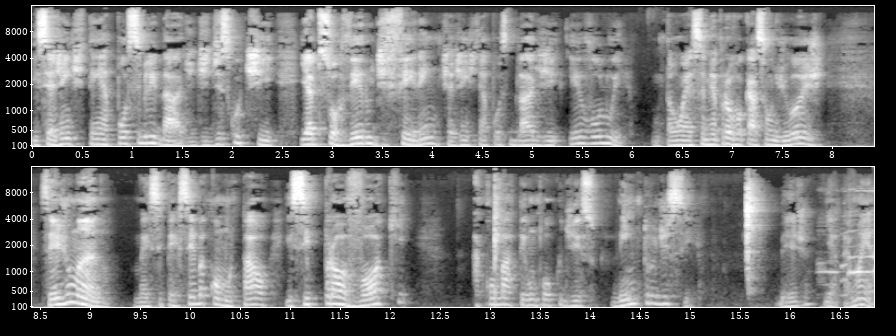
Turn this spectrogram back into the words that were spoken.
E se a gente tem a possibilidade de discutir e absorver o diferente, a gente tem a possibilidade de evoluir. Então essa é a minha provocação de hoje. Seja humano, mas se perceba como tal e se provoque a combater um pouco disso dentro de si. Beijo e até amanhã.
